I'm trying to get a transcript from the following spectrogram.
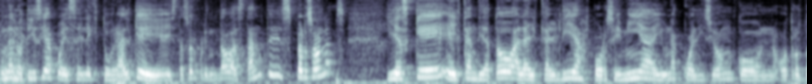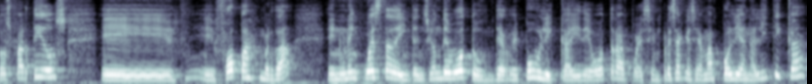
una noticia pues electoral que está sorprendiendo a bastantes personas. Y es que el candidato a la alcaldía por Semilla y una coalición con otros dos partidos, eh, eh, FOPA, ¿verdad? En una encuesta de intención de voto de República y de otra pues empresa que se llama Polianalítica,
